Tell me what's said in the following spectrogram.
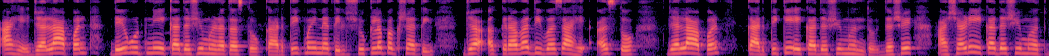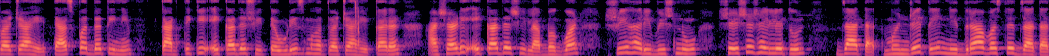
आहे ज्याला आपण देवउठणी एकादशी म्हणत असतो. कार्तिक महिन्यातील शुक्ल पक्षातील ज्या अकरावा दिवस आहे असतो ज्याला आपण कार्तिकी एकादशी म्हणतो. जसे आषाढी एकादशी महत्त्वाचे आहे त्याच पद्धतीने कार्तिकी एकादशी तेवढीच महत्त्वाची आहे. कारण आषाढी एकादशीला भगवान श्रीहरी विष्णू जातात. म्हणजे ते निद्रा अवस्थेत जातात.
